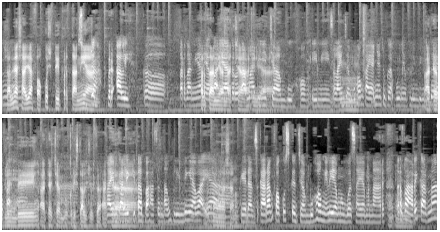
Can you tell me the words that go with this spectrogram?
Soalnya saya fokus di Sudah pertanian. beralih ke pertanian, Pertanian ya Pak ya, aja, terutama di iya. jambu hong ini. Selain jambu hong kayaknya juga punya belimbing juga Ada ya Pak ya? belimbing, ada jambu Nah, kristal juga ada. Lain kali kita bahas tentang belimbing ya Pak ya. Nah, sama. Oke dan sekarang fokus ke jambu hong ini yang membuat saya menarik, tertarik karena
